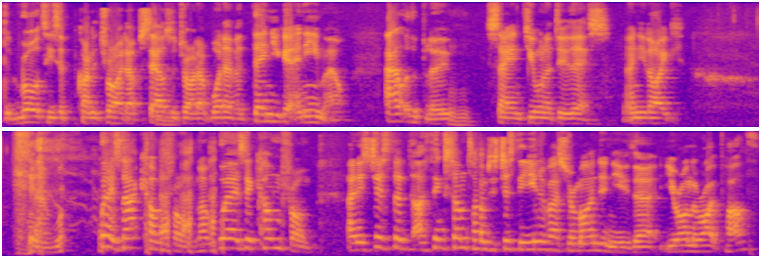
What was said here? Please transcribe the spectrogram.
the royalties have kind of dried up, sales mm. have dried up, whatever. Then you get an email out of the blue mm-hmm. saying, "Do you want to do this?" And you're like, you know, "Where's that come from? Like, where's it come from?" And it's just that I think sometimes it's just the universe reminding you that you're on the right path.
